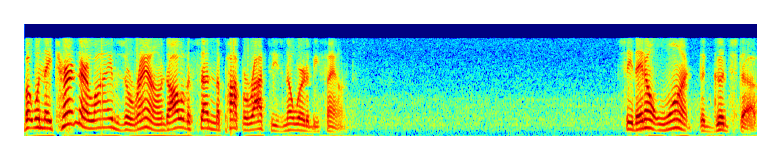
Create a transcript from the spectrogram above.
But when they turn their lives around, all of a sudden the paparazzi's nowhere to be found. See, they don't want the good stuff.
